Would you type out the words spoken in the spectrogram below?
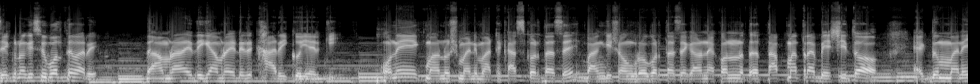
যে কোনো কিছু বলতে পারে। তো আমরা এদিকে আমরা এটা খাড়ি কই আর কি। অনেক মানুষ মানে মাঠে কাজ করতেছে, বাঙ্গি সংগ্রহ করতেছে, কারণ এখন তাপমাত্রা বেশি তো, একদম মানে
